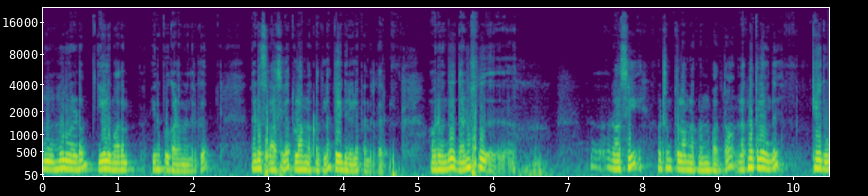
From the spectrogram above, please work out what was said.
மூ மூணு வருடம் ஏழு மாதம் இருப்பு காலம் இருந்திருக்கு. தனுசு ராசியில் துலாம் லக்னத்தில் தேய்பிரையில் பிறந்திருக்காரு. அவர் வந்து தனுசு ராசி மற்றும் துலாம் லக்னம்னு பார்த்தோம் லக்னத்திலே வந்து கேது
